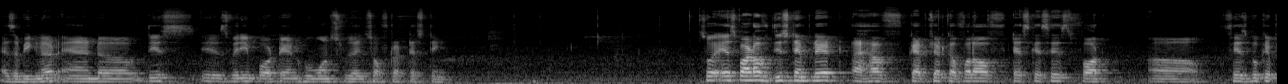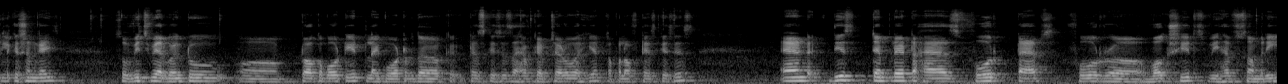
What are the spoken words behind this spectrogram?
as a beginner. And uh, this is very important who wants to learn software testing so as part of this template i have captured couple of test cases for uh, facebook application guys. So which we are going to uh, talk about it like what are the test cases i have captured over here couple of test cases. And this template has four tabs four uh, worksheets. We have summary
